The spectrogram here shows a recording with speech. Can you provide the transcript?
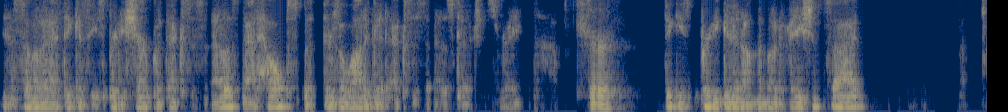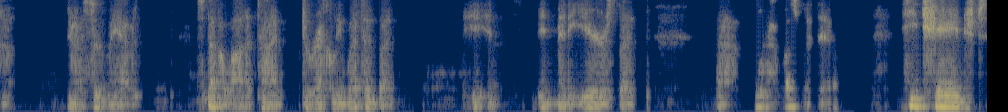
you know some of it I think is he's pretty sharp with X's and O's. That helps, but there's a lot of good X's and O's coaches, right? Sure. I think he's pretty good on the motivation side. You know, I certainly haven't spent a lot of time directly with him, but he, in, in many years. But uh, when I was with him, he changed,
